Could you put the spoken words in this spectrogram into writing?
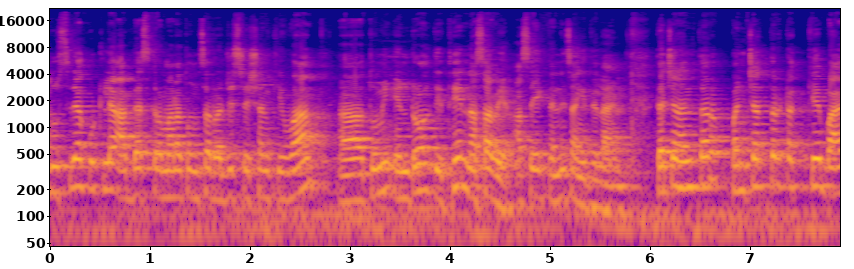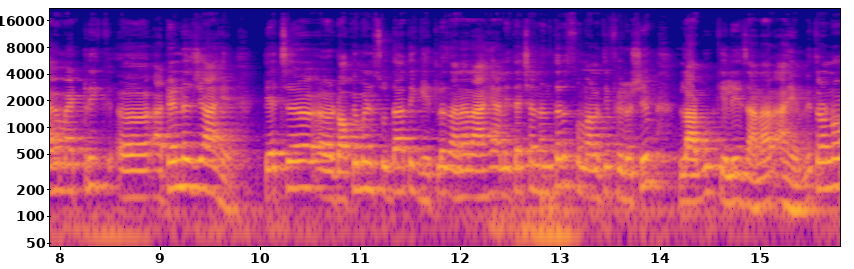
दुसऱ्या कुठल्या अभ्यासक्रमाला तुमचं रजिस्ट्रेशन किंवा तुम्ही एनरोल तिथे नसावे असं एक त्यांनी सांगितलेलं आहे. त्याच्यानंतर पंच्याहत्तर टक्के बायोमॅट्रिक अटेंडन्स जे आहे त्याचं डॉक्युमेंटसुद्धा ते घेतलं जाणार आहे आणि त्याच्यानंतरच तुम्हाला ती फेलोशिप लागू केली जाणार आहे. मित्रांनो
